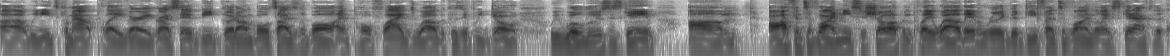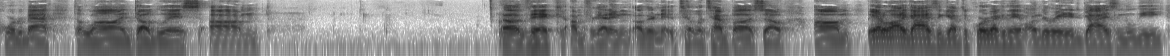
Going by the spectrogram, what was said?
Uh, we need to come out, play very aggressive, be good on both sides of the ball, and pull flags well because if we don't, we will lose this game. Um, offensive line needs to show up and play well. They have a really good defensive line that likes to get after the quarterback. DeLon, Douglas, um, uh, Vic, I'm forgetting other Latempa. So um, they got a lot of guys that get after the quarterback, and they have underrated guys in the league.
